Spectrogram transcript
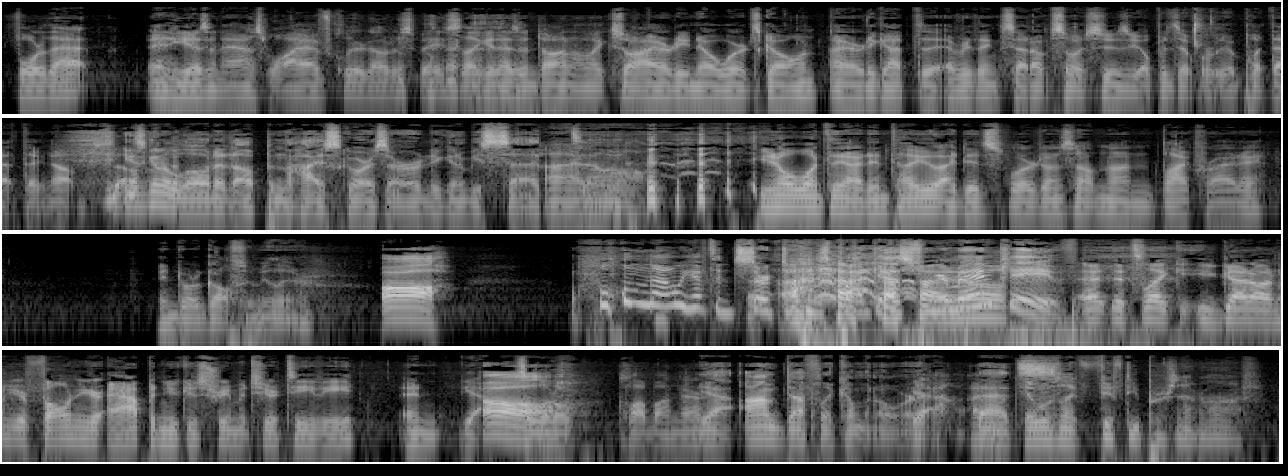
for that, and he hasn't asked why I've cleared out a space. like it hasn't dawned I'm like, so I already know where it's going. I already got the, everything set up. So as soon as he opens it, we're gonna put that thing up. So. He's gonna load it up, and the high scores are already gonna be set. I Um, know. you know, one thing I didn't tell you, I did splurge on something on Black Friday. Indoor golf simulator. Oh. Well, now we have to start doing this podcast from your man cave. Uh, It's like you got on your phone your app and you can stream it to your TV. And yeah, it's a Oh. little club on there. Yeah, I'm definitely coming over. Yeah. That's. it was like 50% off.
